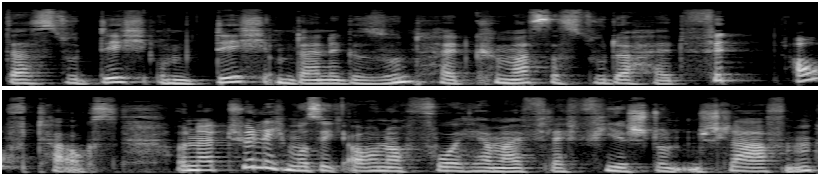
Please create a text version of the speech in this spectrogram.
dass du dich um dich, um deine Gesundheit kümmerst, dass du da halt fit auftauchst. Und natürlich muss ich auch noch vorher mal vielleicht vier Stunden schlafen,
